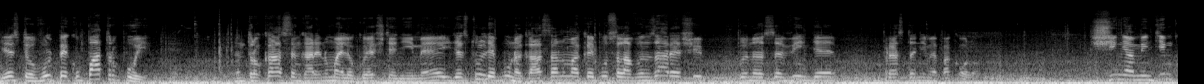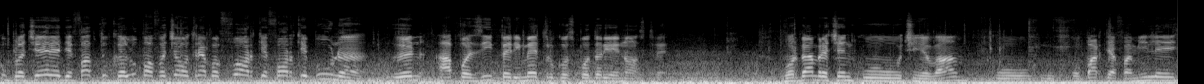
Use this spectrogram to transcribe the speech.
este o vulpe cu 4 pui într-o casă în care nu mai locuiește nimeni, e destul de bună casa, numai că e pusă la vânzare și până se vinde, nu prea stă nimeni pe acolo. Și ne amintim cu plăcere de faptul că lupa făcea o treabă foarte, foarte bună în a păzi perimetrul gospodăriei noastre. Vorbeam recent cu cineva, cu o parte a familiei,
